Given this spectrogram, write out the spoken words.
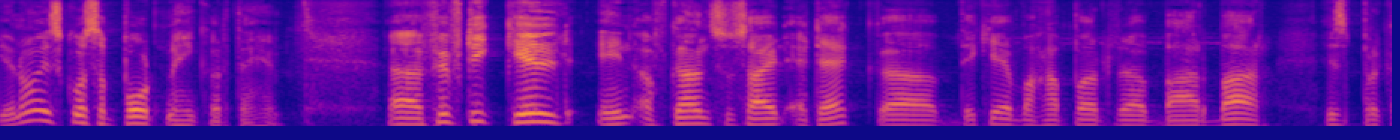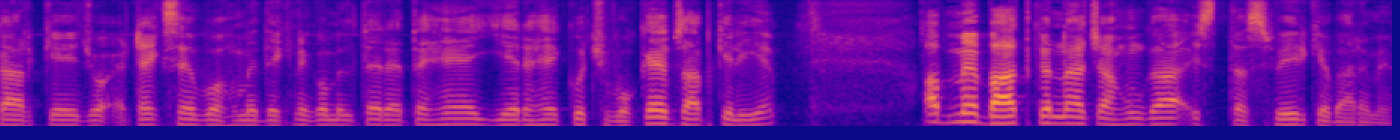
यू नो इसको सपोर्ट नहीं करते हैं। Fifty killed in Afghan suicide attack देखिए वहाँ पर बार बार इस प्रकार के जो अटैक्स हैं वो हमें देखने को मिलते रहते हैं। ये रहे कुछ वोकेब्स आपके लिए। अब मैं बात करना चाहूँगा इस तस्वीर के बारे में।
